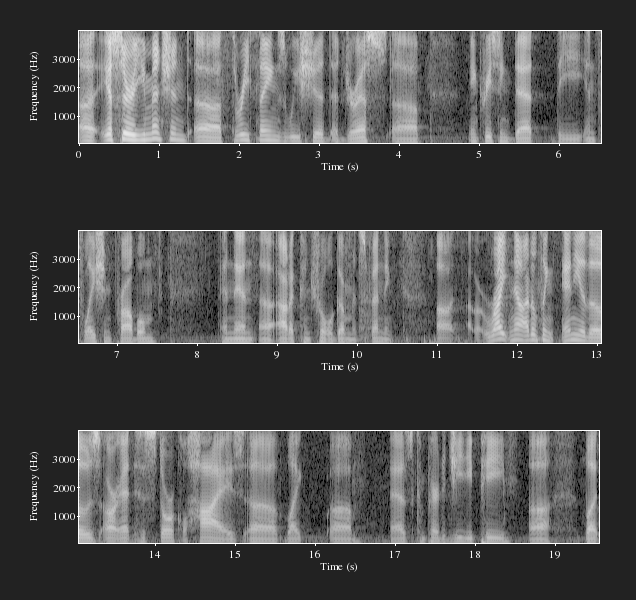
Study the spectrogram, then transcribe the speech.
Uh, yes, sir. You mentioned uh, three things we should address: uh, increasing debt, the inflation problem, and then uh, out of control government spending. Uh, right now, I don't think any of those are at historical highs, uh, like uh, as compared to GDP. Uh, but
